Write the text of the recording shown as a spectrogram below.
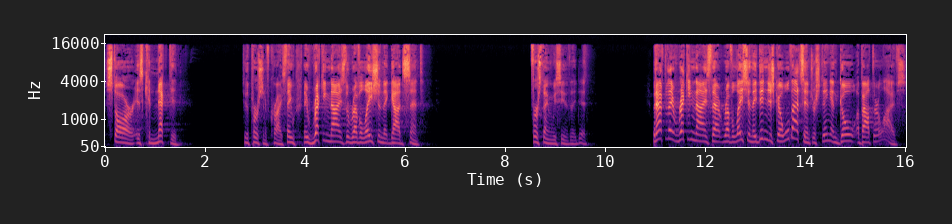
star is connected to the person of Christ. They, they recognize the revelation that God sent. First thing we see that they did. But after they recognized that revelation, they didn't just go, Well, that's interesting, and go about their lives.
